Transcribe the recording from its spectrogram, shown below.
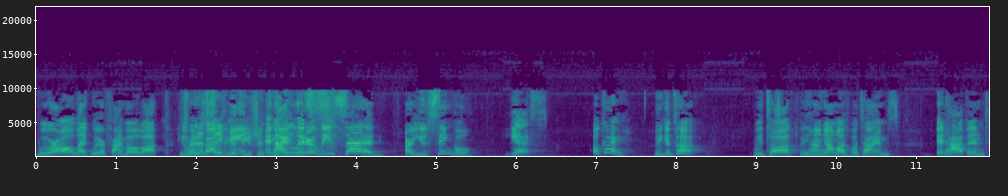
We were all like, we were fine, blah blah blah. He You tried to would've talk saved to your me, future and I clients. literally said, "Are you single?" Yes. Okay, we can talk. We talked. We hung out multiple times. It happened,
